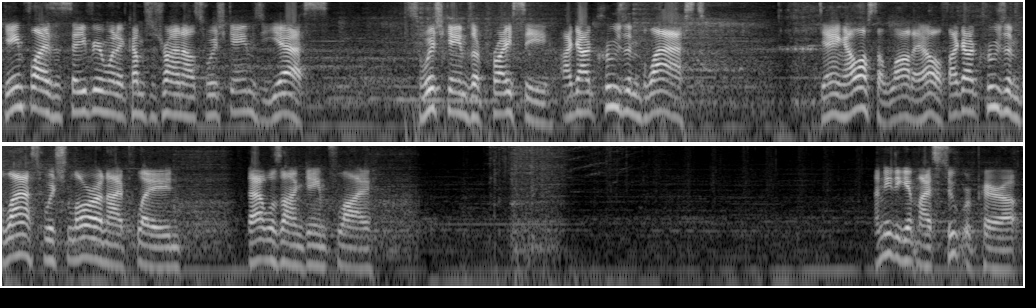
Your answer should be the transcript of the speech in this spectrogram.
Gamefly is a savior when it comes to trying out Switch games? Yes. Switch games are pricey. I got Cruis'n Blast. Dang, I lost a lot of health. I got Cruis'n Blast, which Laura and I played. That was on Gamefly. I need to get my suit repair up.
